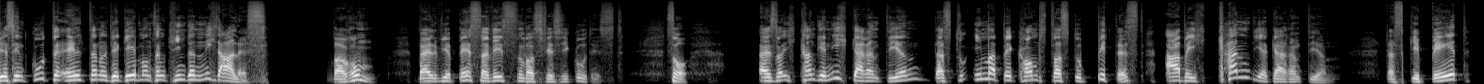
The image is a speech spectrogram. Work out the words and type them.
wir sind gute Eltern und wir geben unseren Kindern nicht alles. Warum? Weil wir besser wissen, was für sie gut ist. So, also ich kann dir nicht garantieren, dass du immer bekommst, was du bittest, aber ich kann dir garantieren, das Gebet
